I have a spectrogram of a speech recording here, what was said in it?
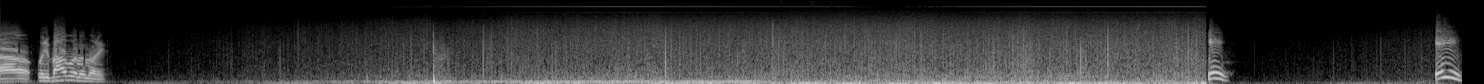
ആ, ഒരു ബാബു വന്നെന്ന് പറയും. ഏയ്. ഏയ്.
